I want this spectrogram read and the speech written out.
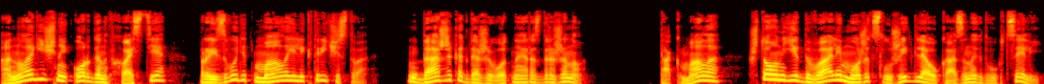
аналогичный орган в хвосте производит мало электричества, даже когда животное раздражено. Так мало, что он едва ли может служить для указанных двух целей.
